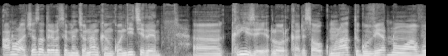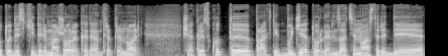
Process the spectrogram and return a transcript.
anul acesta trebuie să menționăm că în condițiile uh, crizei lor care s-au acumulat, guvernul a avut o deschidere majoră către antreprenori și a crescut practic bugetul organizației noastre de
